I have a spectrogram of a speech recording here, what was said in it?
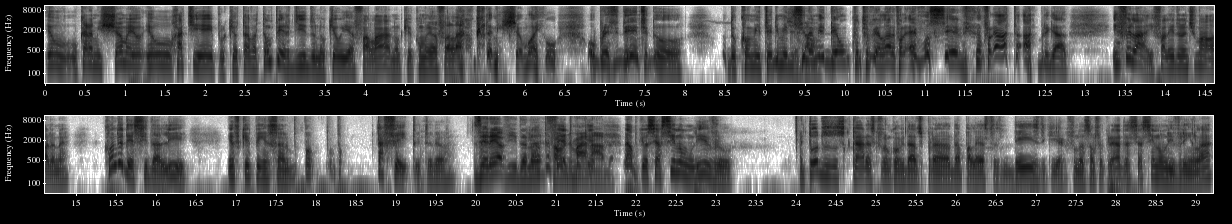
eu, o cara me chama, eu, eu rateei, porque eu tava tão perdido no que eu ia falar, no que como eu ia falar, o cara me chamou, aí o, o presidente do, do comitê de medicina me deu um cotovelado. Eu falei, é você, viu? Eu falei, ah, tá, obrigado. E fui lá e falei durante uma hora, né? Quando eu desci dali, eu fiquei pensando, pô, pô, tá feito, entendeu? Zerei a vida, né? Não, tá feito, de mais porque, nada. Não, porque você assina um livro e todos os caras que foram convidados para dar palestras desde que a fundação foi criada, você assina um livrinho lá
